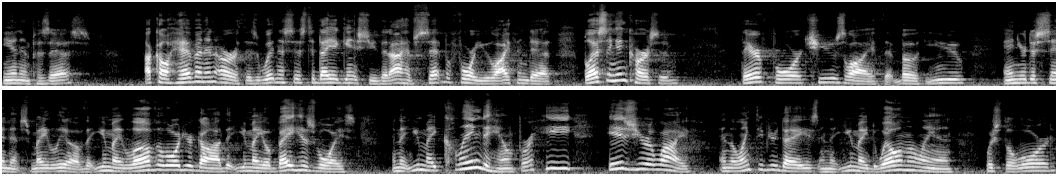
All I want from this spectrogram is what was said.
in and possess. I call heaven and earth as witnesses today against you that I have set before you life and death, blessing and cursing. Therefore, choose life that both you and your descendants may live, that you may love the Lord your God, that you may obey his voice, and that you may cling to him, for he is your life and the length of your days, and that you may dwell in the land which the Lord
